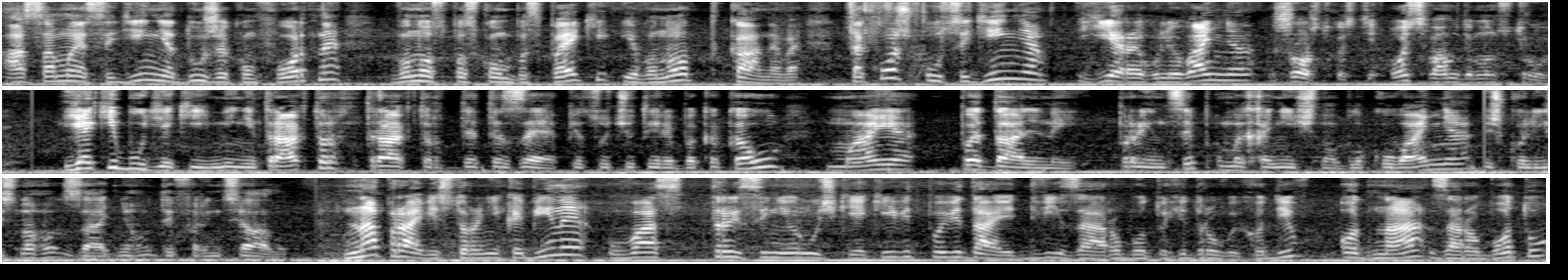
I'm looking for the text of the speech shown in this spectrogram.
а саме сидіння дуже комфортне, воно з паском безпеки і воно тканеве. Також у сидіння є регулювання жорсткості. Ось вам демонструю. Як і будь-який міні-трактор, трактор ДТЗ 504 БККУ має педальний принцип механічного блокування міжколісного заднього диференціалу. На правій стороні кабіни у вас три сині ручки, які відповідають дві за роботу гідровиходів, одна за роботу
